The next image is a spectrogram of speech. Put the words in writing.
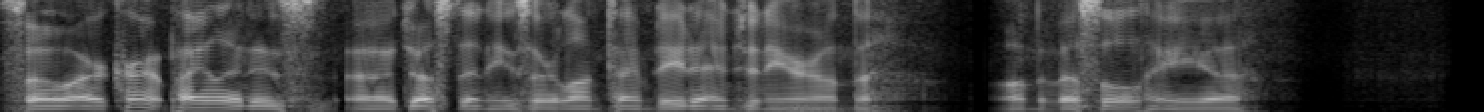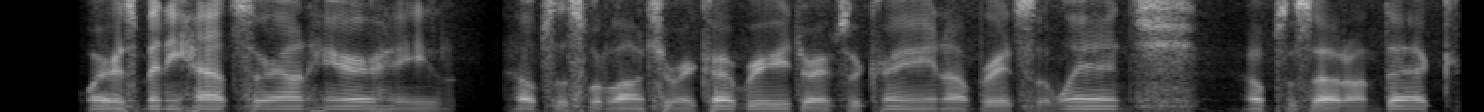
So our current pilot is uh, Justin. He's our longtime data engineer on the on the vessel. He uh, wears many hats around here. He helps us with launch and recovery, drives the crane, operates the winch, helps us out on deck.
